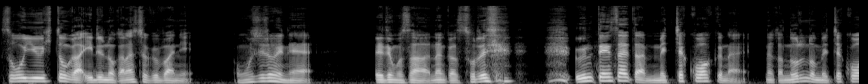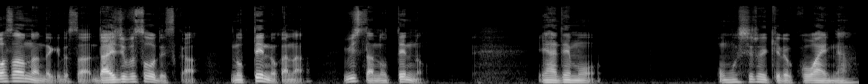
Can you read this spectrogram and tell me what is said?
そういう人がいるのかな、職場に。面白いね。え、でもさ、なんかそれで 運転されたらめっちゃ怖くない？なんか乗るのめっちゃ怖そうなんだけどさ、大丈夫そうですか？乗ってんのかな？ウィスター乗ってんの？いや、でも、面白いけど怖いな。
